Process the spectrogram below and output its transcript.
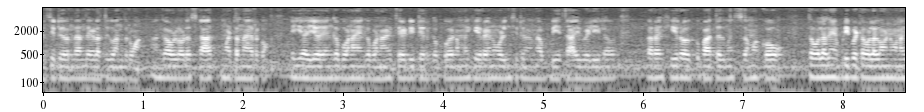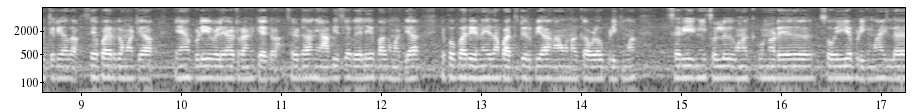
படிச்சுட்டு இருந்த அந்த இடத்துக்கு வந்துருவான். அங்கே அவளோட ஸ்கார்ட் மட்டும் தான் இருக்கும். ஐயோ ஐயோ எங்கே போனால் எங்கே போனான்னு தேடிட்டு இருக்கப்போ நம்ம ஹீரோயின் ஒழிஞ்சிட்டு அப்படியே தாய் வெளியில் வர ஹீரோவுக்கு பார்த்தது செம கோவம். இந்த உலகம் எப்படிப்பட்ட உலகம்னு உனக்கு தெரியாது? சேஃபாக இருக்க மாட்டியா? ஏன் அப்படி விளையாடுறான்னு கேட்குறான் சரிடா நீ ஆஃபீஸில் வேலையை பார்க்க மாட்டியா? எப்போ பாரு என்னை தான் பார்த்துட்டு இருப்பியா? நான் உனக்கு அவ்வளோ பிடிக்குமா? சரி நீ சொல்லு உனக்கு உன்னுடைய சோயே பிடிக்குமா? இல்லை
